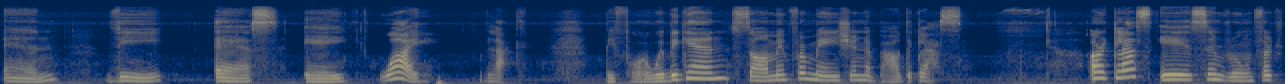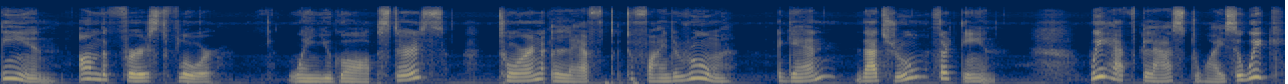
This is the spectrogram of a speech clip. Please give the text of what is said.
N D S A Y. Black. Before we begin, some information about the class. Our class is in room 13 on the first floor. When you go upstairs, turn left to find a room. Again, that's room 13. We have class twice a week,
